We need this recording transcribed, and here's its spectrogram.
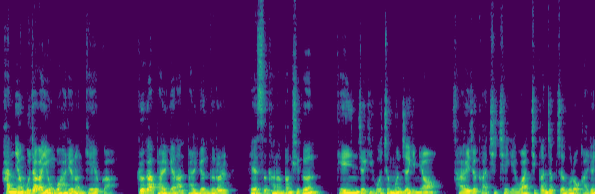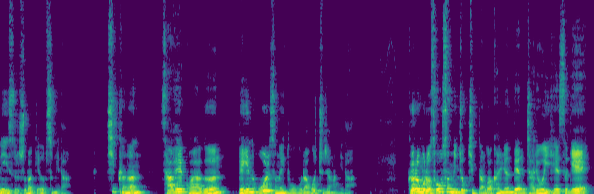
한 연구자가 연구하려는 계획과 그가 발견한 발견들을 해석하는 방식은 개인적이고 전문적이며 사회적 가치 체계와 직간접적으로 관련이 있을 수밖에 없습니다. 치크는 사회과학은 백인 우월성의 도구라고 주장합니다. 그러므로 소수민족 집단과 관련된 자료의 해석에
